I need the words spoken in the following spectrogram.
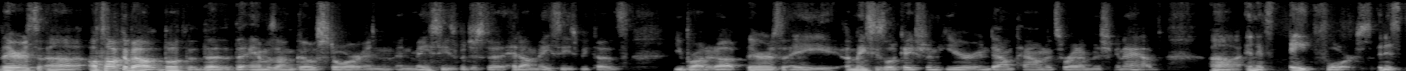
there's. Uh, I'll talk about both the the Amazon Go store and and Macy's, but just to hit on Macy's because you brought it up. There's a a Macy's location here in downtown. It's right on Michigan Ave, uh, and it's eight floors. It is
